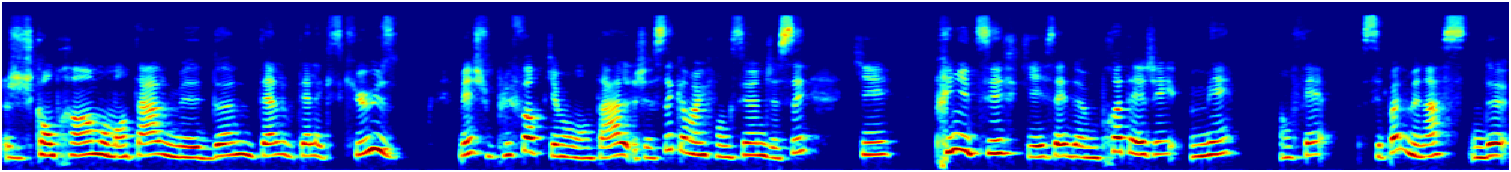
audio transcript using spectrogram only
je comprends, mon mental me donne telle ou telle excuse, mais je suis plus forte que mon mental, je sais comment il fonctionne, je sais qu'il est primitif, qu'il essaie de me protéger, mais en fait, c'est pas une menace de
